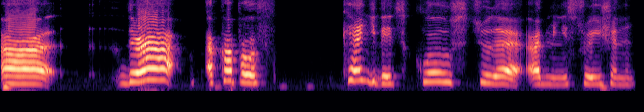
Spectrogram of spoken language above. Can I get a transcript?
Uh, there are a couple of candidates close to the administration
